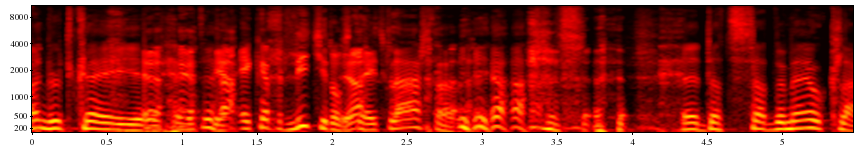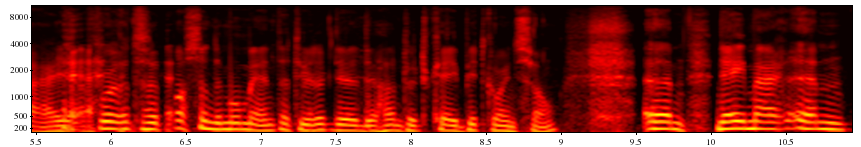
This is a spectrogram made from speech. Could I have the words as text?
100k. Uh, ja, ik heb het liedje nog ja. steeds klaarstaan. ja, uh, dat staat bij mij ook klaar. Ja, voor het passende moment natuurlijk, de, de 100k Bitcoin song. Um, nee, maar um,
